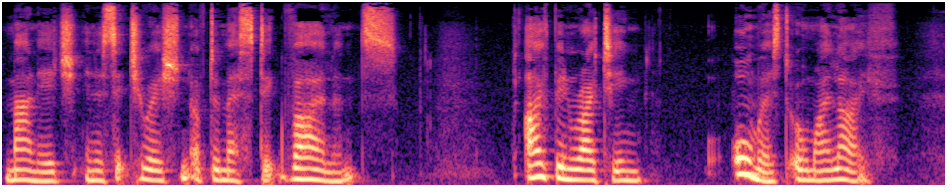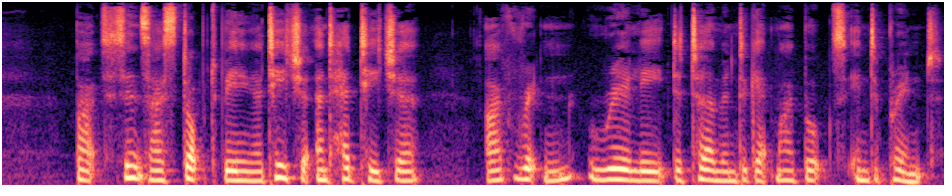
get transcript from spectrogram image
manage in a situation of domestic violence. I've been writing almost all my life. But since I stopped being a teacher and head teacher, I've written really determined to get my books into print.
